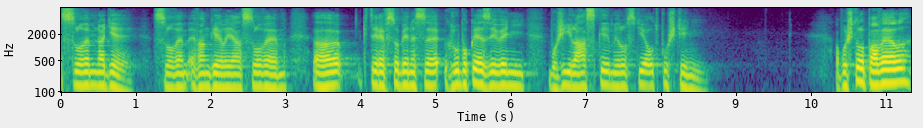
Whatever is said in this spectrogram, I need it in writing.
slovem naděje, slovem evangelia, slovem, které v sobě nese hluboké zjevení boží lásky, milosti a odpuštění. A poštol Pavel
